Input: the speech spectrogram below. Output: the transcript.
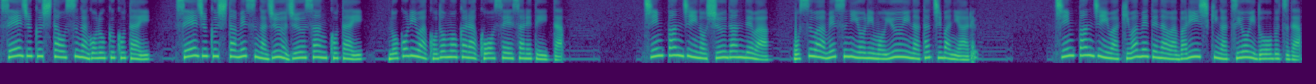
成熟したオスが5、6個体、成熟したメスが10、13個体、残りは子供から構成されていた。チンパンジーの集団では、オスはメスによりも優位な立場にある。チンパンジーは極めて縄張り意識が強い動物だ。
